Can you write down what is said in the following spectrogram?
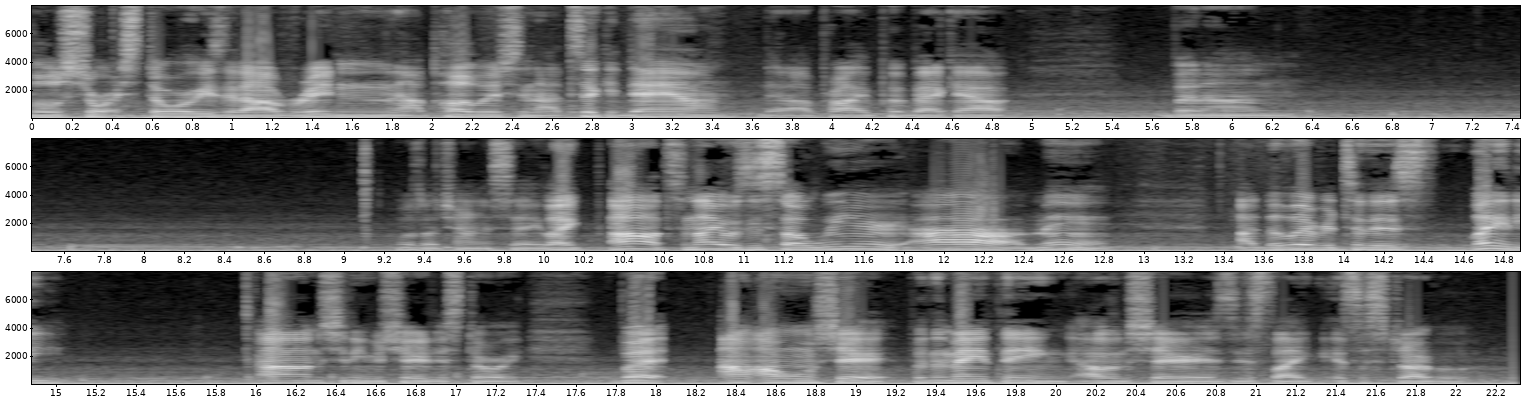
little short stories that I've written, I published, and I took it down that I'll probably put back out. But um, what was I trying to say? Like, oh, tonight was just so weird. Ah, oh, man, I delivered to this lady. I shouldn't even share this story, but I, I won't share it. But the main thing I want to share is just like it's a struggle.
